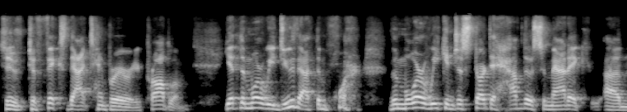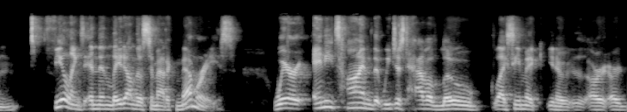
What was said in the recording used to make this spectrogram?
to to fix that temporary problem. Yet the more we do that the more the more we can just start to have those somatic um, feelings and then lay down those somatic memories where anytime that we just have a low glycemic, you know, our, our,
